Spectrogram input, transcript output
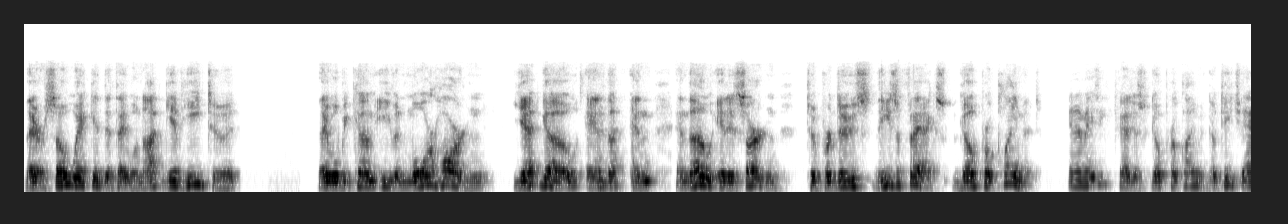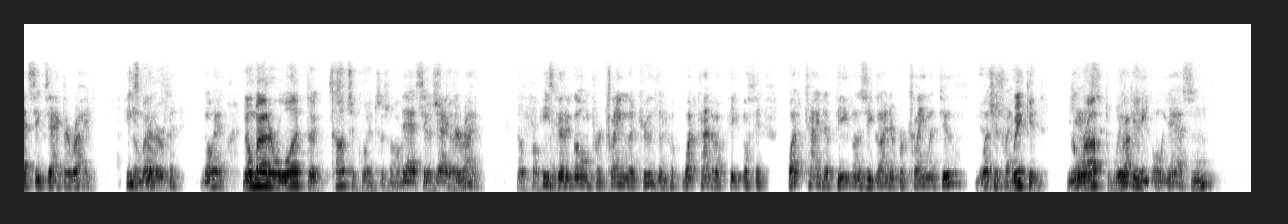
They are so wicked that they will not give heed to it. They will become even more hardened, yet go, and the, and and though it is certain to produce these effects, go proclaim it. Isn't that amazing? Yeah, just go proclaim it, go teach it, That's exactly right. He's No matter- procl- go ahead. no matter what the consequences are. That's exactly go, right. No problem. He's going to go and proclaim the truth, and what kind of a people? What kind of people is he going to proclaim it to? What just what- wicked. yes, corrupt, wicked. people. Yes, Mhm.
